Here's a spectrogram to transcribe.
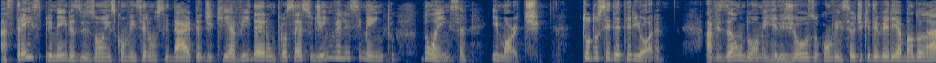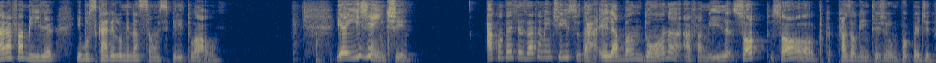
As três primeiras visões convenceram Siddhartha de que a vida era um processo de envelhecimento, doença e morte. Tudo se deteriora. A visão do homem religioso convenceu de que deveria abandonar a família e buscar iluminação espiritual. E aí, gente, acontece exatamente isso, tá? Ele abandona a família, só, só caso alguém esteja um pouco perdido.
